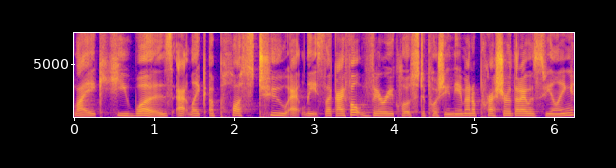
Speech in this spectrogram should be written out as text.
like he was at like a plus two at least. Like I felt very close to pushing the amount of pressure that I was feeling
